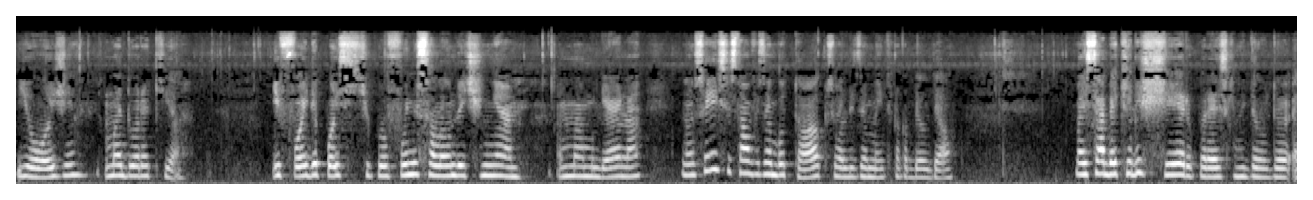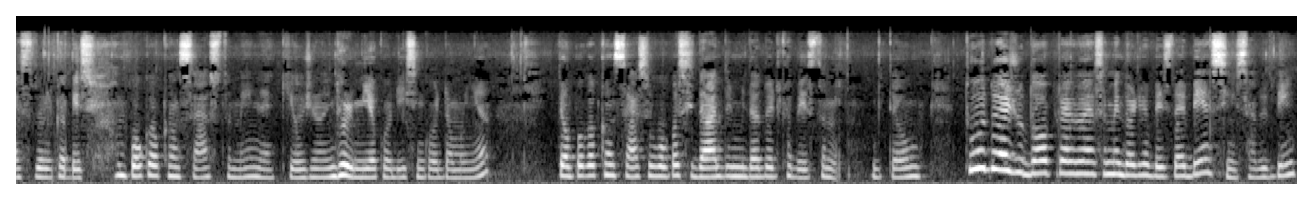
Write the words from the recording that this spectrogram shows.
E hoje, uma dor aqui, ó. E foi depois, tipo, eu fui no salão onde tinha uma mulher lá. Não sei se estavam fazendo botox ou alisamento no cabelo dela. Mas sabe, aquele cheiro parece que me deu dor, essa dor de cabeça. Um pouco é o cansaço também, né? Que hoje eu não dormi, acordei 5 horas da manhã. Então, um pouco é o cansaço, vou pra cidade e me dá dor de cabeça também. Então, tudo ajudou pra essa minha dor de cabeça. É bem assim, sabe? Bem,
